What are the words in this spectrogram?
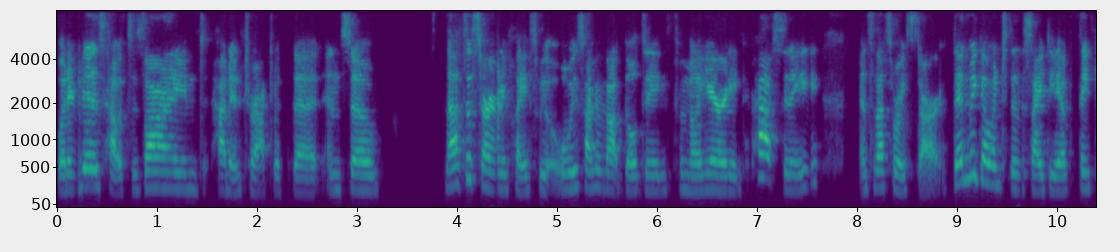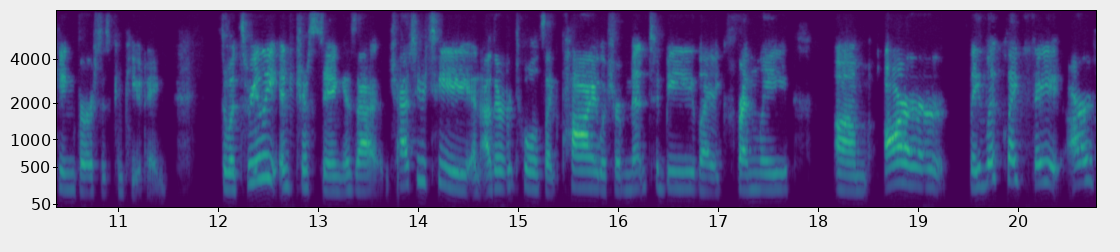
what it is, how it's designed, how to interact with it. And so that's a starting place. We always talk about building familiarity and capacity. And so that's where we start. Then we go into this idea of thinking versus computing. So what's really interesting is that ChatGPT and other tools like Pi, which are meant to be like friendly, um, are they look like they are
